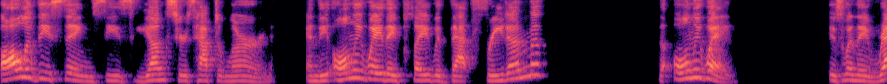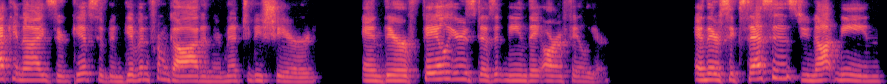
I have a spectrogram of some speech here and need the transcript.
all of these things these youngsters have to learn. And the only way they play with that freedom, the only way is when they recognize their gifts have been given from God and they're meant to be shared. And their failures doesn't mean they are a failure. And their successes do not mean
